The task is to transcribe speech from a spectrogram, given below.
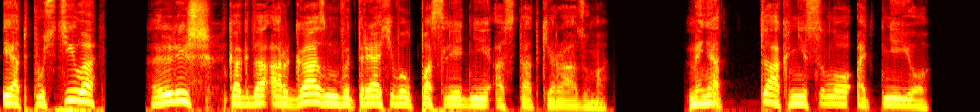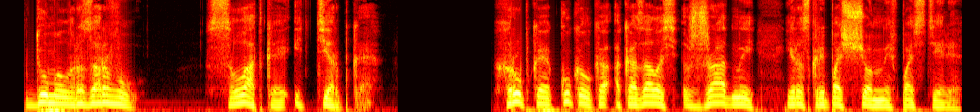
и отпустило, лишь когда оргазм вытряхивал последние остатки разума. Меня так несло от нее. Думал, разорву. Сладкая и терпкая. Хрупкая куколка оказалась жадной и раскрепощенной в постели.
